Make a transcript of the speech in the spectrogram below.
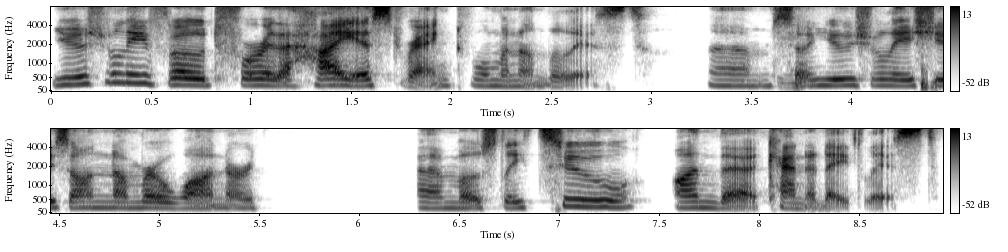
usually vote for the highest ranked woman on the list. Um, So usually she's on number one or uh, mostly two on the candidate list.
